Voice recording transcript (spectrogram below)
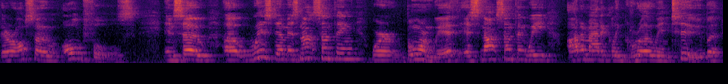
there are also old fools. And so, uh, wisdom is not something we're born with, it's not something we automatically grow into, but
